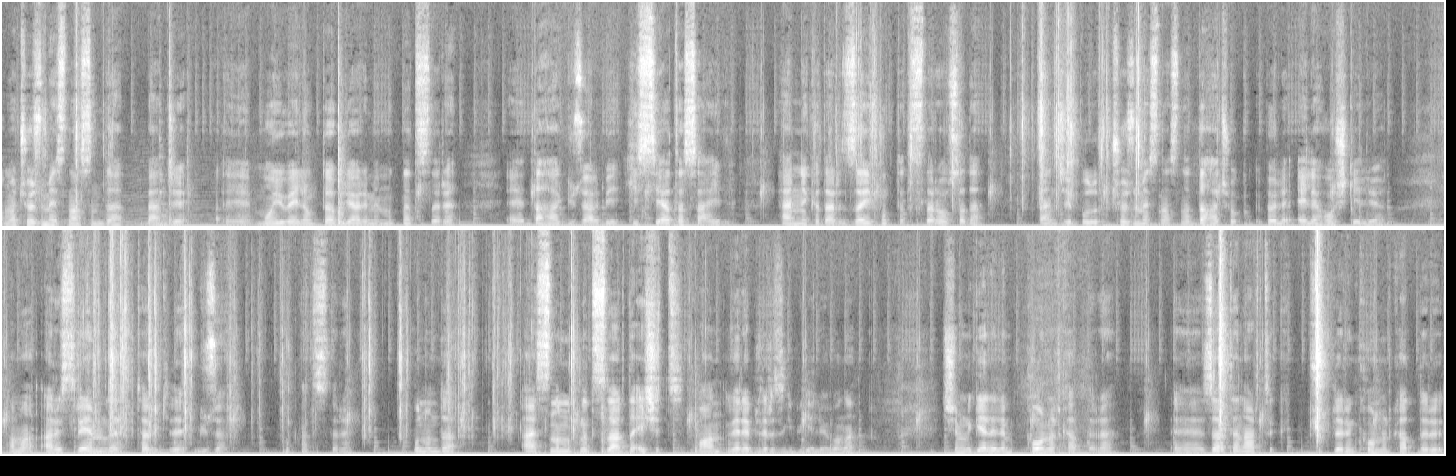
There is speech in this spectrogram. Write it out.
Ama çözüm esnasında bence e, Moyu Weilong WRM'in mıknatısları e, daha güzel bir hissiyata sahip. Her ne kadar zayıf mıknatıslar olsa da bence bu çözüm esnasında daha çok böyle ele hoş geliyor. Ama RS-RAM'de tabii ki de güzel mıknatısları. Bunun da aslında mıknatıslarda eşit puan verebiliriz gibi geliyor bana. Şimdi gelelim corner katlara. Ee, zaten artık küplerin corner katları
